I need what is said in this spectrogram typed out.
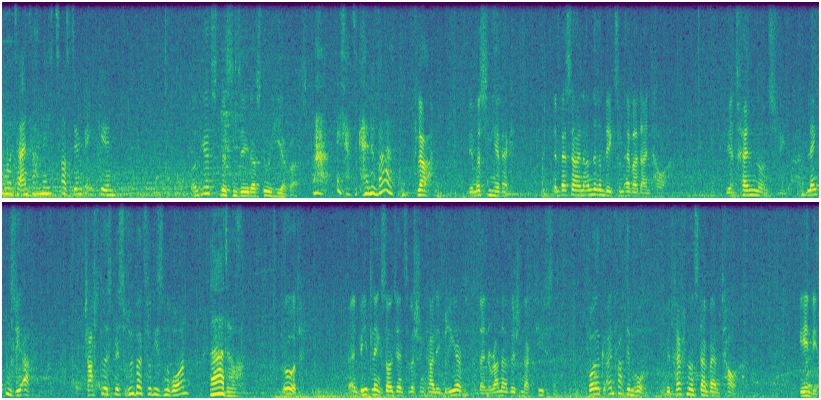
Er wollte einfach nicht aus dem Weg gehen. Und jetzt wissen Sie, dass du hier warst. Ich hatte keine Wahl. Klar, wir müssen hier weg. Nimm besser einen anderen Weg zum Everdine Tower. Wir trennen uns wieder. Lenken Sie ab. Schaffst du es bis rüber zu diesen Rohren? Klar doch. Gut. Dein Beatlink sollte inzwischen kalibriert und deine Runner Vision aktiv sein. Folg einfach dem Rot. Wir treffen uns dann beim Tower. Gehen wir.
